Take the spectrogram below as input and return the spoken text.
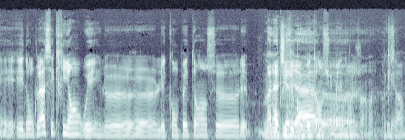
Et, et donc là, c'est criant, oui, le- les compétences, euh, les Managériales, compétences euh, humaines. oui. genre, ouais, ça.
